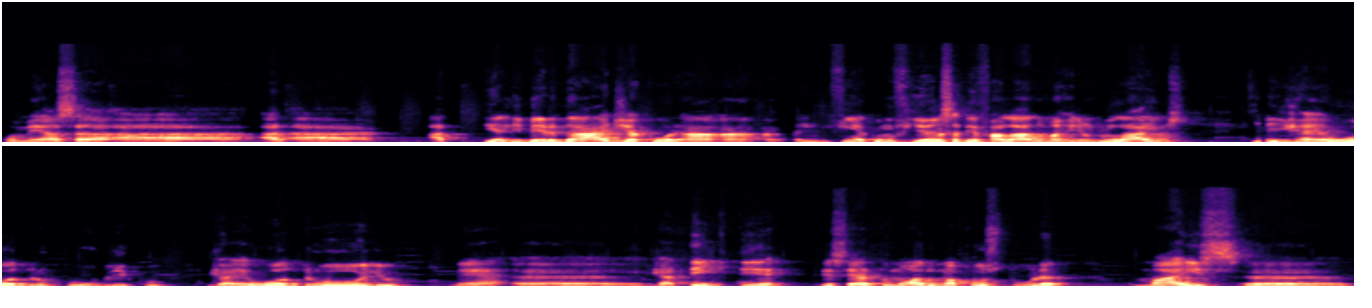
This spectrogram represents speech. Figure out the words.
começa a, a, a, a ter a liberdade, a, enfim, a confiança de falar numa reunião do Lions, que aí já é outro público, já é outro olho, né? Uh, já tem que ter, de certo modo, uma postura mais uh,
